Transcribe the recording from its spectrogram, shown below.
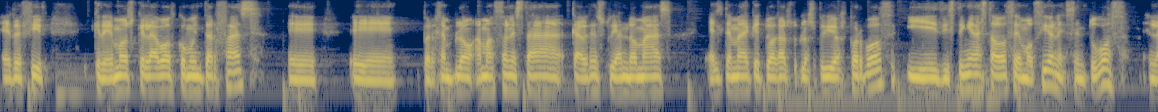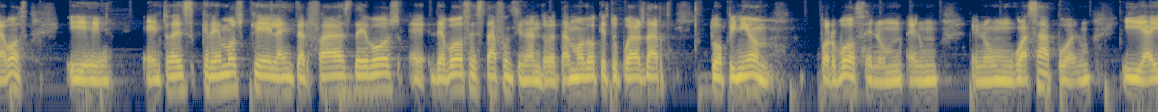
Es decir, creemos que la voz como interfaz, eh, eh, por ejemplo, Amazon está cada vez estudiando más el tema de que tú hagas los pedidos por voz y distinguen hasta 12 emociones en tu voz, en la voz. Y entonces creemos que la interfaz de voz, eh, de voz está funcionando de tal modo que tú puedas dar tu opinión por voz en un, en un, en un WhatsApp o y ahí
